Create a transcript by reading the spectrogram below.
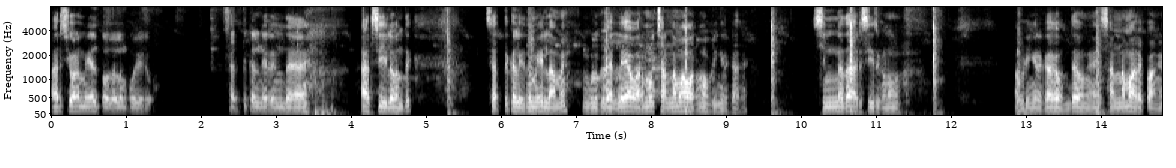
அரிசியோட மேல் தோலெல்லாம் போயிடும் சத்துக்கள் நிறைந்த அரிசியில் வந்து சத்துக்கள் எதுவுமே இல்லாமல் உங்களுக்கு வெள்ளையாக வரணும் சன்னமாக வரணும் அப்படிங்கிறக்காக சின்னதாக அரிசி இருக்கணும் அப்படிங்கிறக்காக வந்து அவங்க சன்னமாக அரைப்பாங்க.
